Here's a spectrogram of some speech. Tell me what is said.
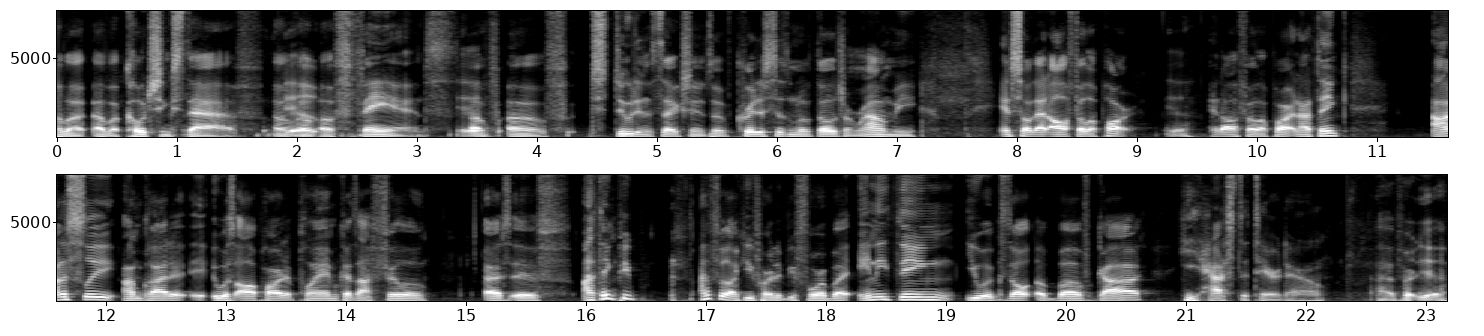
Of a, of a coaching staff, of, Yeah. of, of fans, Yeah. of, of student sections, of criticism of those around me. And so that all fell apart Yeah. it all fell apart. And I think, honestly, I'm glad it, it was all part of the plan because I feel as if I think people. I feel like you've heard it before, but anything you exalt above God, He has to tear down. I've heard. Yeah.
